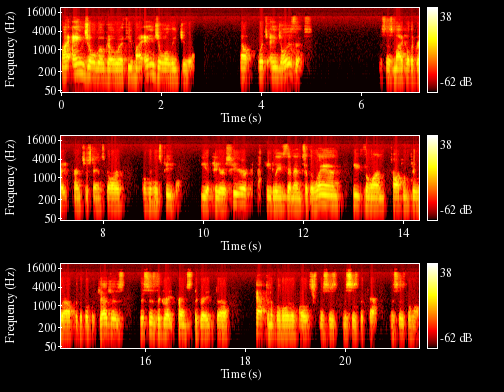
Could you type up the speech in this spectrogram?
My angel will go with you. My angel will lead you in. Now, which angel is this? This is Michael, the great prince who stands guard over his people. He appears here. He leads them into the land. He's the one talking throughout the book of Judges. This is the great prince, the great uh, captain of the Lord of hosts. This is this is the captain. This is the one,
